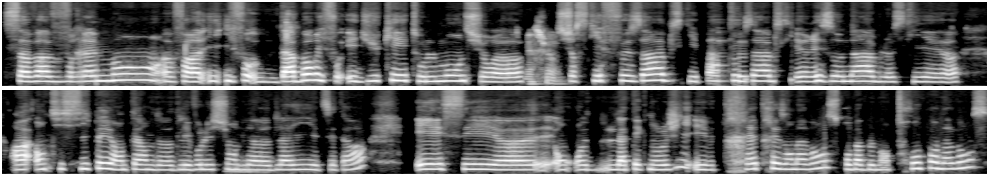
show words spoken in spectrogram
ça va vraiment. Enfin, il, faut d'abord, il faut éduquer tout le monde sur sur ce qui est faisable, ce qui est pas faisable, ce qui est raisonnable, ce qui est euh, anticiper en termes de, l'évolution de l'AI, etc. Et c'est euh, la technologie est très très en avance, probablement trop en avance.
